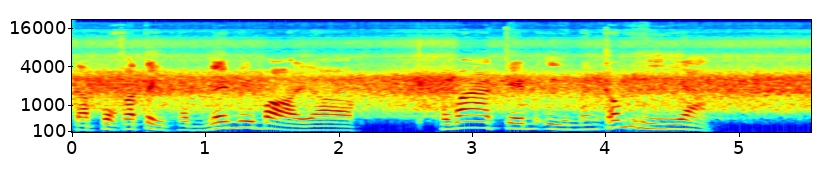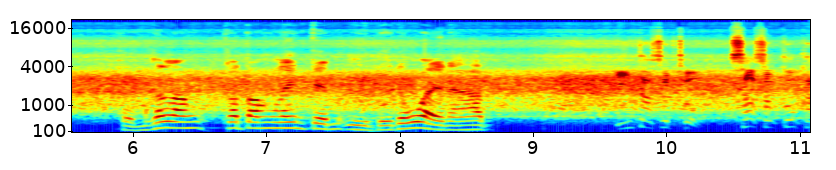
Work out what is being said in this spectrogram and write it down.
แต่ปกติผมเล่นไม่บ่อยหรอก เพราะว่าเกมอื่นมันก็มีอ่ะ ผมก็ต้องก็ต้องเล่นเกมอื่นไปด้วยนะครับ インターセプトさあ速攻か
